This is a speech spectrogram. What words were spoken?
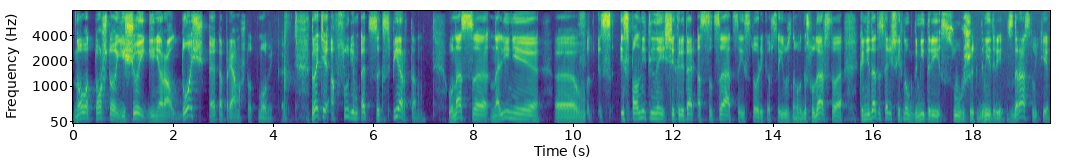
но вот то, что еще и генерал Дождь, это прямо что-то новенькое. Давайте обсудим это с экспертом. У нас э, на линии исполнительный секретарь Ассоциации историков союзного государства, кандидат исторических наук Дмитрий Суржик. Дмитрий, здравствуйте.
